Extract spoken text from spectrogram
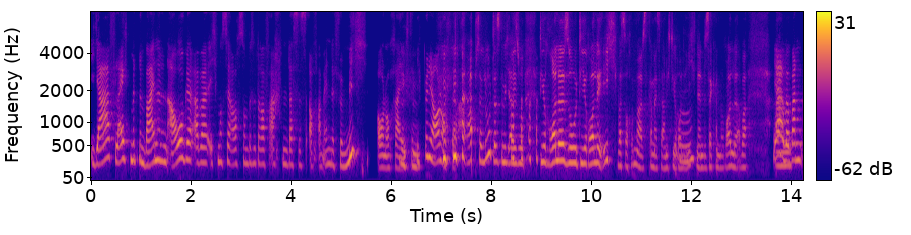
Ja, vielleicht mit einem weinenden Auge, aber ich muss ja auch so ein bisschen darauf achten, dass es auch am Ende für mich auch noch reicht. Mhm. Ich bin ja auch noch da. Absolut, das ist nämlich also so die Rolle, so die Rolle ich, was auch immer. Das kann man jetzt gar nicht die Rolle mhm. ich nennen, das ist ja keine Rolle, aber. Ja, ähm, aber man,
